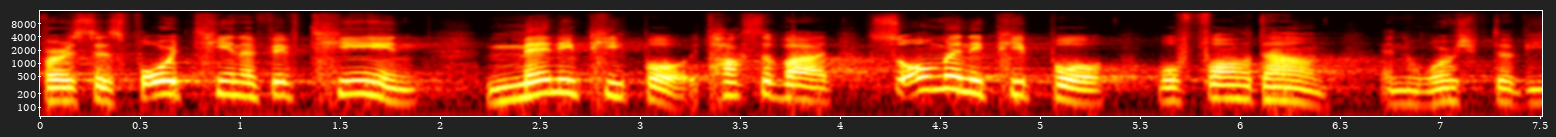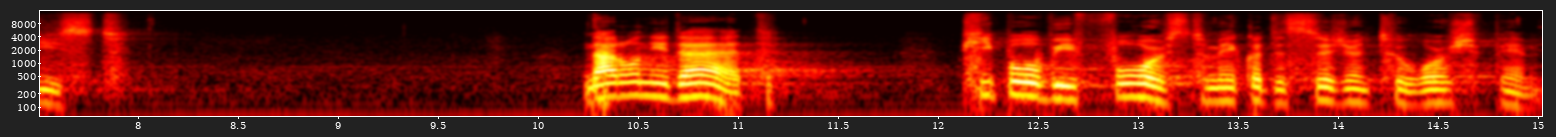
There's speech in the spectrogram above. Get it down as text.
verses 14 and 15, many people, it talks about so many people will fall down and worship the beast. Not only that, people will be forced to make a decision to worship him.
